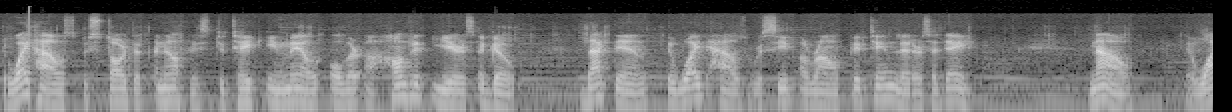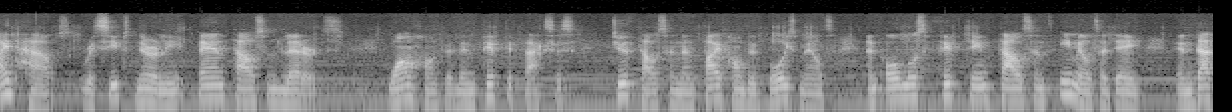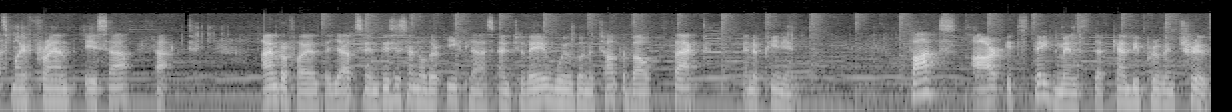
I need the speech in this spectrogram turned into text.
The White House started an office to take in mail over a hundred years ago. Back then, the White House received around 15 letters a day. Now, the White House receives nearly 10,000 letters, 150 faxes, 2,500 voicemails, and almost 15,000 emails a day. And that's, my friend, is a fact. I'm Rafael Tayabs and this is another e-class and today we're going to talk about fact and opinion. Facts are its statements that can be proven true.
